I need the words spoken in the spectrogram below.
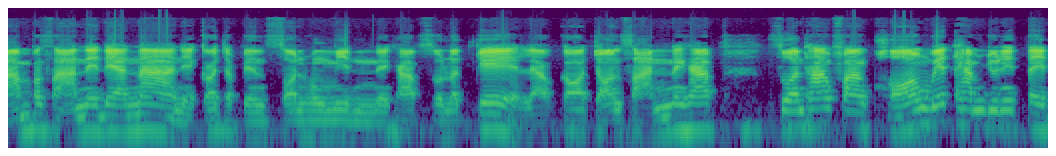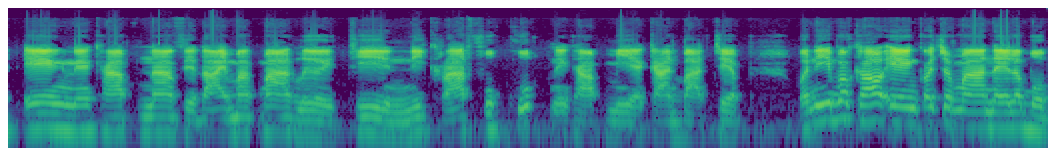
ามประสานในแดนหน้าเนี่ยก็จะเป็นซอนฮงมินนะครับโซลัดเก้แล้วก็จอร์นสันนะครับ ส่วนทางฝั่งของเวสต์แฮมยูไนเต็ดเองนะครับน่าเสียดายมาก ๆ เลยที่นิคลัสฟุกคุกนะครับมีอาการบาดเจ็บ วันนี้พวกเขาเองก็จะมาในระบบ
